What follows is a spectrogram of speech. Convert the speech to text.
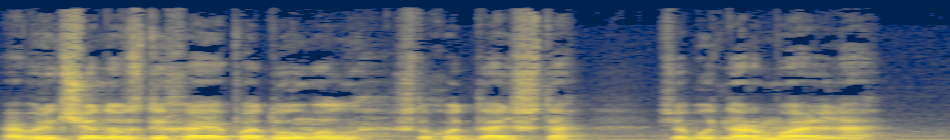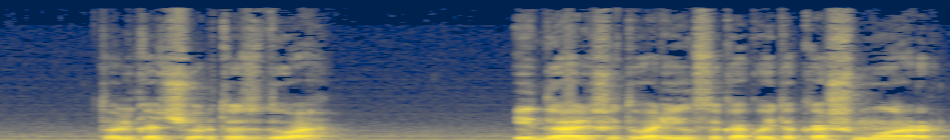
Облегченно вздыхая, подумал, что хоть дальше-то все будет нормально. Только черта с два. И дальше творился какой-то кошмар.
